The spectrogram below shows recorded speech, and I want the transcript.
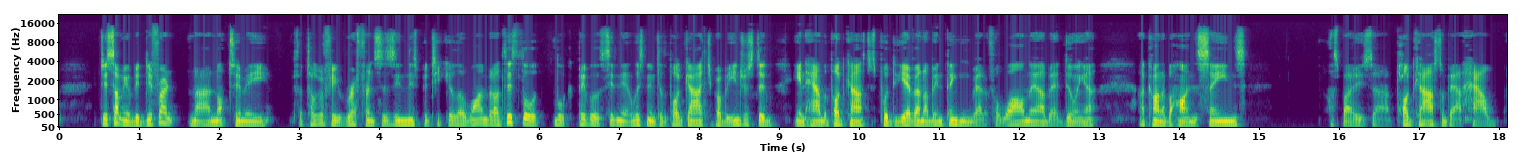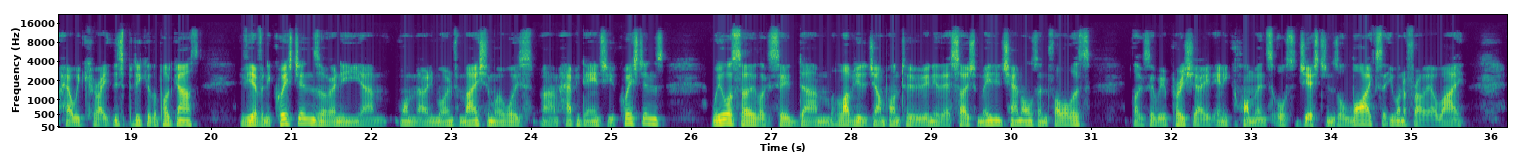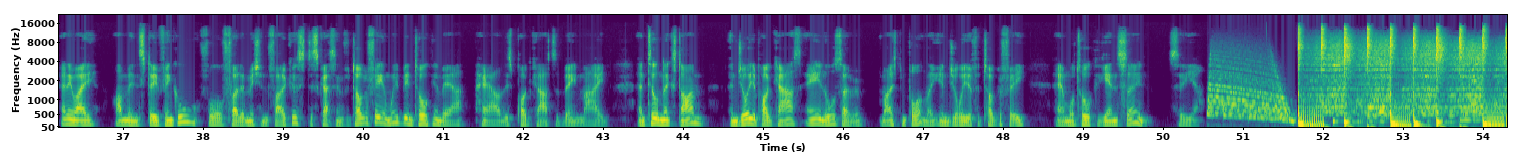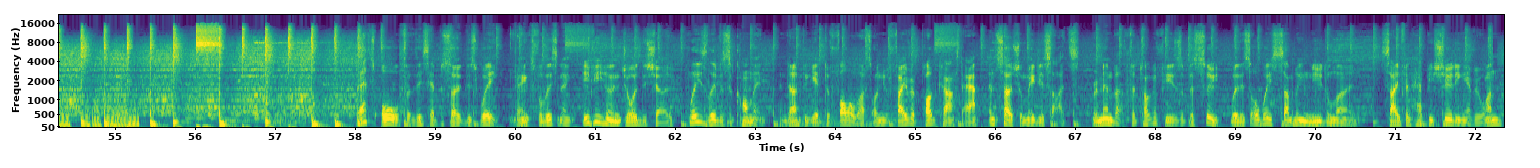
just something a bit different. No, not too many photography references in this particular one, but I just thought, look, people are sitting there listening to the podcast. You're probably interested in how the podcast is put together, and I've been thinking about it for a while now about doing a, a kind of behind the scenes I suppose, uh, podcast about how, how we create this particular podcast. If you have any questions or any um, want to know any more information, we're always um, happy to answer your questions. We also, like I said, um, love you to jump onto any of our social media channels and follow us. Like I said, we appreciate any comments or suggestions or likes that you want to throw our way. Anyway, I'm in Steve Finkel for Photo Mission Focus discussing photography, and we've been talking about how this podcast is being made. Until next time, enjoy your podcast and also, most importantly, enjoy your photography. And we'll talk again soon. See ya. That's all for this episode this week. Thanks for listening. If you have enjoyed the show, please leave us a comment and don't forget to follow us on your favourite podcast app and social media sites. Remember, photography is a pursuit where there's always something new to learn. Safe and happy shooting, everyone.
